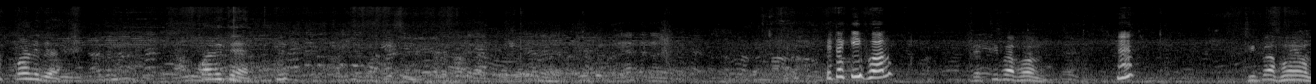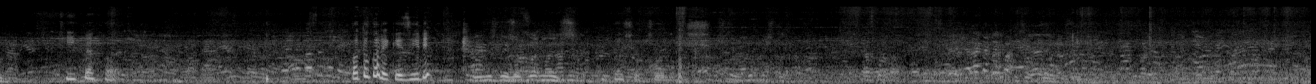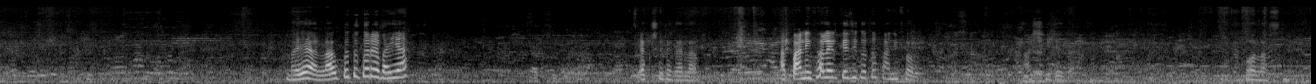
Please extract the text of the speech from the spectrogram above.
এটা কি ফল? টিপা ফল। হ্যাঁ? টিপা ফল। টিপা ফল। কত করে কেজি রে দুশো চল্লিশ। ভাইয়া, লাউ কত করে ভাইয়া? একশো টাকা লাউ। আর পানি ফলের কেজি কত? পানি ফল। আশি টাকা। ফল আছে।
